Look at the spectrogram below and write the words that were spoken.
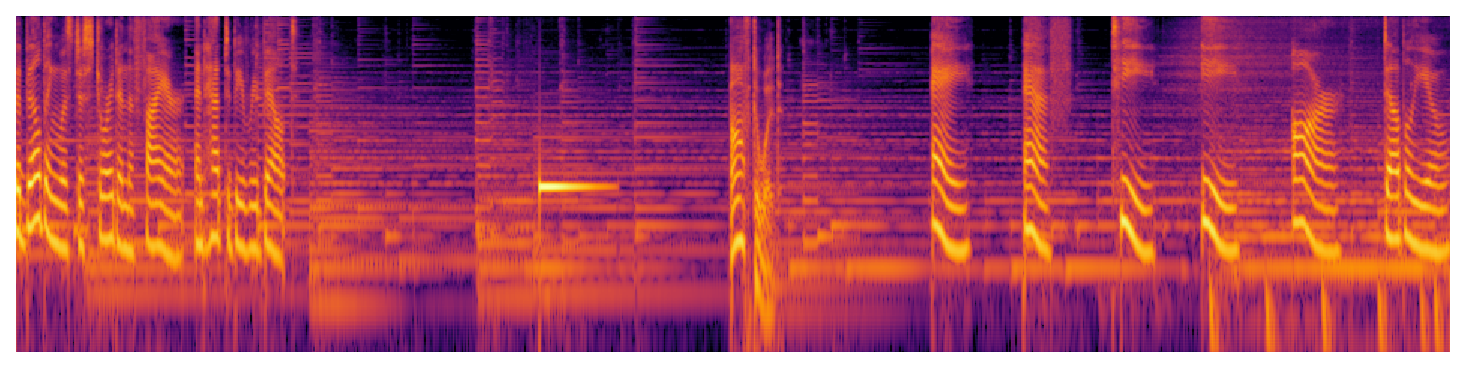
The building was destroyed in the fire and had to be rebuilt. Afterward. A F T E R W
